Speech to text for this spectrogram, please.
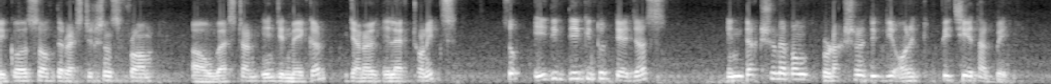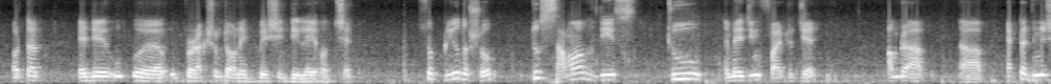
because of the restrictions from western engine maker General Electronics so এই দিক দিয়ে কিন্তু তেজাস ইন্ডাকশন এবং প্রোডাকশনের দিক দিয়ে অনেক পিছিয়ে থাকবে। অর্থাৎ এদের প্রোডাকশনটা অনেক বেশি ডিলে হচ্ছে সো প্রিয় দর্শক to sum of this two amazing fighter jet আমরা একটা জিনিস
